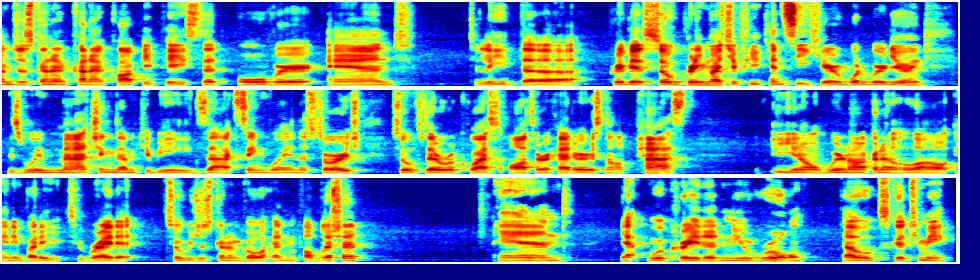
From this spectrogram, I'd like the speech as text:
I'm just gonna kind of copy paste it over and delete the previous. So pretty much if you can see here what we're doing is we're matching them to be the exact same way in the storage. So if the request author header is not passed, you know, we're not gonna allow anybody to write it. So we're just gonna go ahead and publish it. And yeah, we'll create a new rule. That looks good to me.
